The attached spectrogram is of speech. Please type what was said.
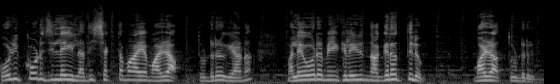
കോഴിക്കോട് ജില്ലയിൽ അതിശക്തമായ മഴ തുടരുകയാണ്. മലയോര മേഖലയിലും നഗരത്തിലും മഴ തുടരുന്നു.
